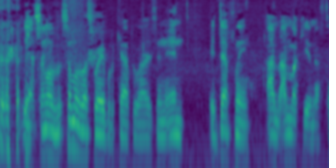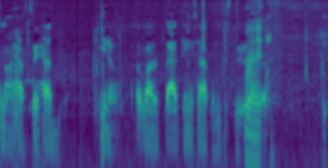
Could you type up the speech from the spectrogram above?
yeah, some of some of us were able to capitalize, and and it definitely. I'm I'm lucky enough to not have to had, you know, a lot of bad things happen. through it, Right. but-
